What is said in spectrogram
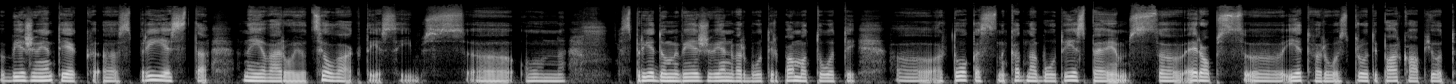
bieži vien tiek spriesta neievērojot cilvēktiesības. Un spriedumi bieži vien varbūt ir pamatoti ar to, kas nekad nebūtu iespējams Eiropas ietvaros, proti pārkāpjot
